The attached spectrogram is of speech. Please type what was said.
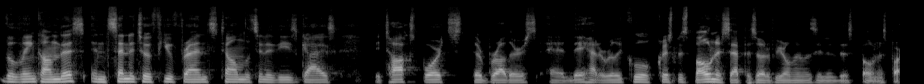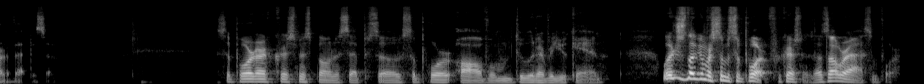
the link on this and send it to a few friends. Tell them listen to these guys. They talk sports. They're brothers, and they had a really cool Christmas bonus episode. If you're only listening to this bonus part of the episode, Support our Christmas bonus episode. Support all of them. Do whatever you can. We're just looking for some support for Christmas. That's all we're asking for.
